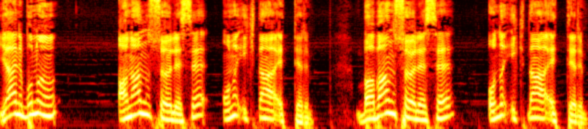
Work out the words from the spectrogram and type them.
Yani bunu anan söylese onu ikna et derim. Baban söylese onu ikna et derim.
